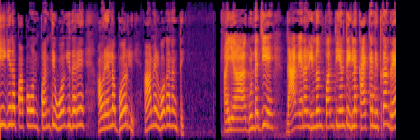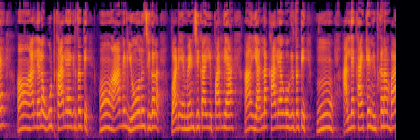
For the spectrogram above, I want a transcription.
ಈಗಿನ ಪಾಪ ಒಂದು ಪಂಕ್ತಿ ಹೋಗಿದಾರೆ, ಅವರೆಲ್ಲ ಬರ್ಲಿ, ಆಮೇಲೆ ಹೋಗನಂತೆ ಅಯ್ಯ, ಗುಂಡಜ್ಜಿ, ನಾವೇನಾದ್ರು ಇನ್ನೊಂದು ಪಂಕ್ತಿ ಅಂತ ಇಲ್ಲ ಕಾಯ್ಕೊಂಡು ನಿಂತ್ಕೊಂಡ್ರೆ? ಅಲ್ಲೆಲ್ಲ ಊಟ ಖಾಲಿ ಆಗಿರ್ತೈತಿ. ಹ್ಞೂ, ಆಮೇಲೆ ಏನು ಸಿಗಲ್ಲ. ಬಾಡಿ ಮೆಣಸಿಕಾಯಿ ಪಲ್ಯ ಎಲ್ಲ ಖಾಲಿ ಆಗಿ ಹೋಗಿರ್ತೈತಿ ಹ್ಞೂ, ಅಲ್ಲೇ ಕಾಯ್ಕೊಂಡು ಬಾ.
